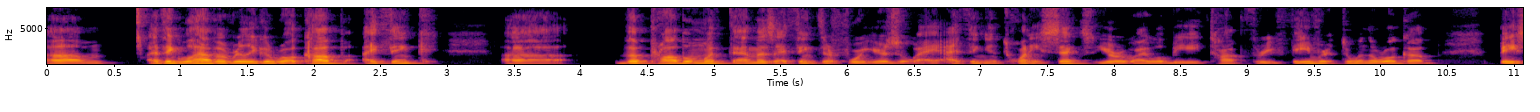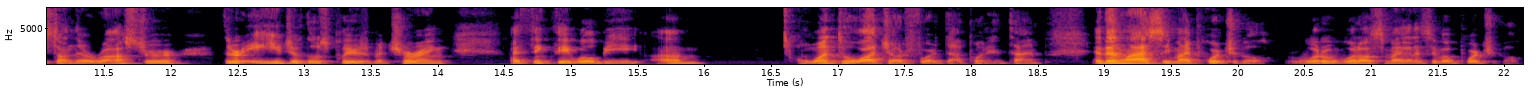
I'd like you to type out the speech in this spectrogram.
um, I think will have a really good World Cup. I think uh, the problem with them is I think they're four years away. I think in 26, Uruguay will be top three favorite to win the World Cup based on their roster, their age of those players maturing. I think they will be um, one to watch out for at that point in time. And then lastly, my Portugal. What what else am I going to say about Portugal?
